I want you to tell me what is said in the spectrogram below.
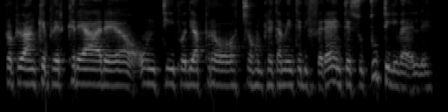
proprio anche per creare un tipo di approccio completamente differente su tutti i livelli.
